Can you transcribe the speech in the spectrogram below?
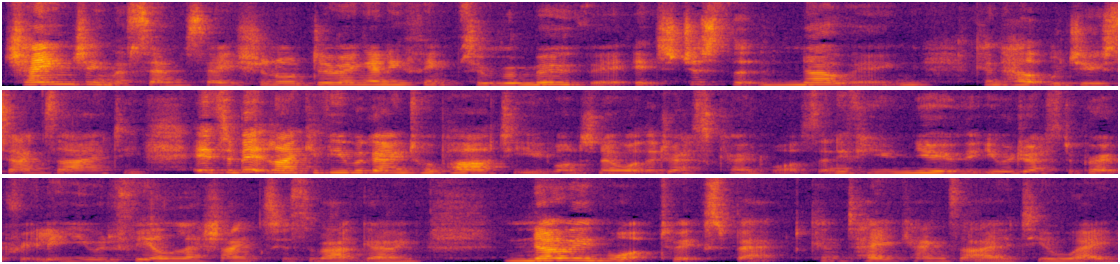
changing the sensation or doing anything to remove it. It's just that knowing can help reduce anxiety. It's a bit like if you were going to a party, you'd want to know what the dress code was. And if you knew that you were dressed appropriately, you would feel less anxious about going. Knowing what to expect can take anxiety away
